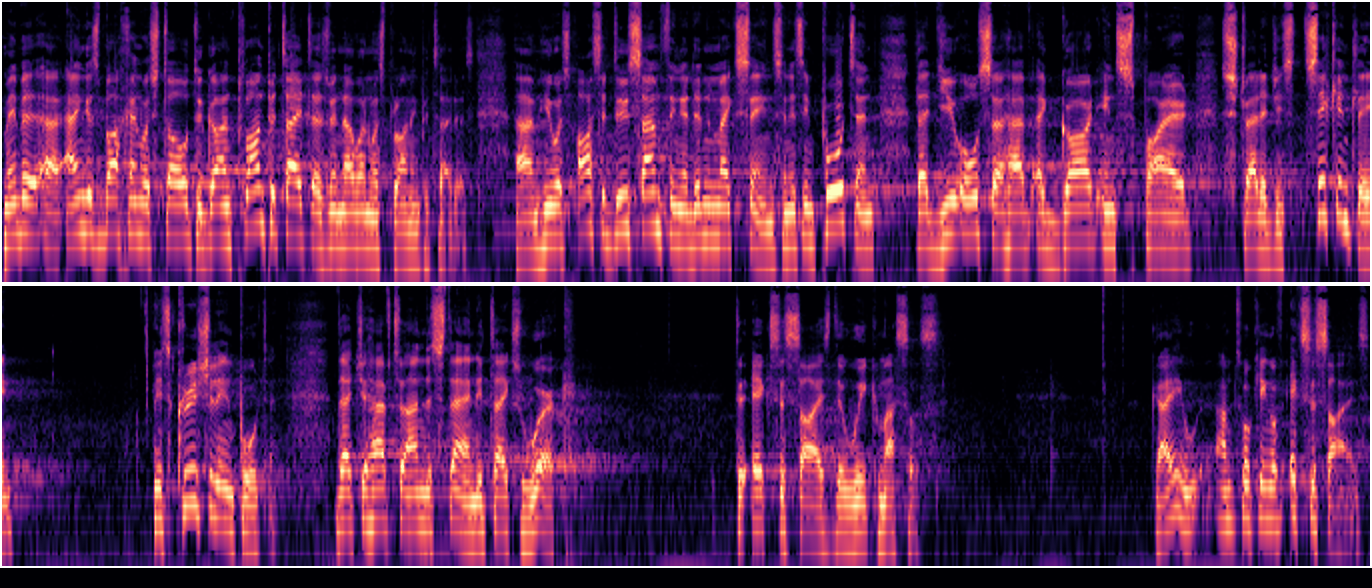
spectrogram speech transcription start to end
Remember, uh, Angus Buchan was told to go and plant potatoes when no one was planting potatoes. Um, he was asked to do something that didn't make sense. And it's important that you also have a God inspired strategy. Secondly, it's crucially important that you have to understand it takes work to exercise the weak muscles. Okay, I'm talking of exercise.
